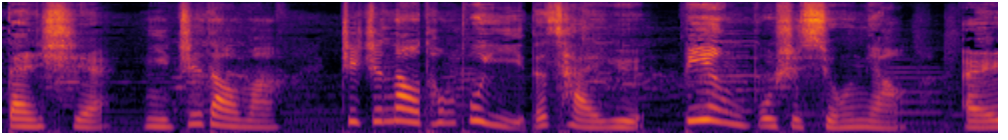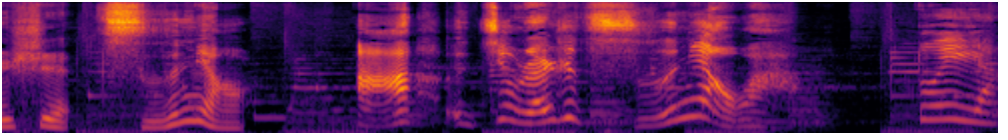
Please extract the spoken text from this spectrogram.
但是你知道吗？这只闹腾不已的彩玉并不是雄鸟，而是雌鸟。啊，竟然是雌鸟啊！对呀，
